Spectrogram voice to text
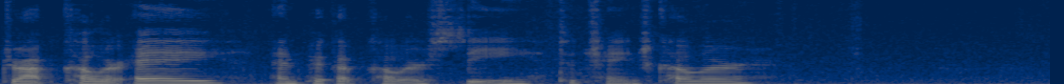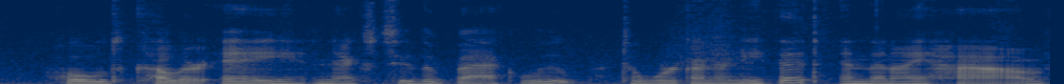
drop color A and pick up color C to change color hold color A next to the back loop to work underneath it and then I have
